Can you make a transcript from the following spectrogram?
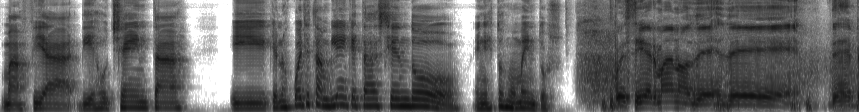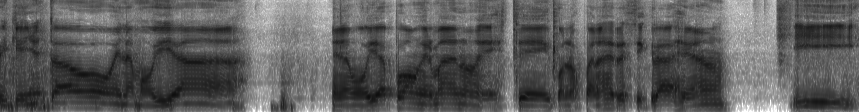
Mafia 1080, y que nos cuentes también qué estás haciendo en estos momentos. Pues sí, hermano, desde, desde pequeño he estado en la movida, en la movida PON, hermano, este, con los panas de reciclaje, y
